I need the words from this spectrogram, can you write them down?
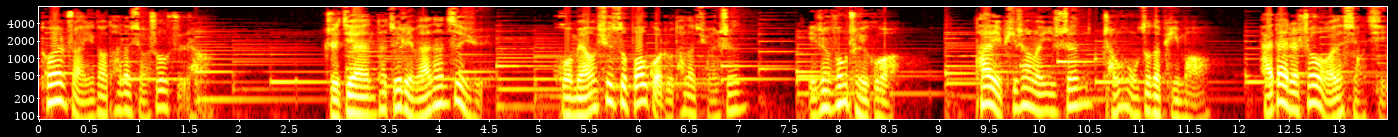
突然转移到他的小手指上。只见他嘴里喃喃自语，火苗迅速包裹住他的全身。一阵风吹过，他已披上了一身橙红色的皮毛，还带着烧鹅的香气。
